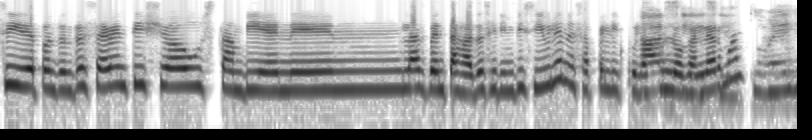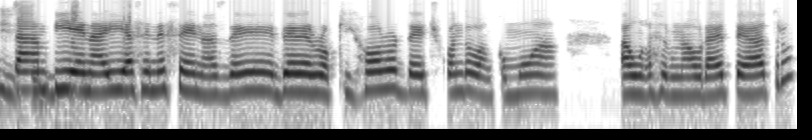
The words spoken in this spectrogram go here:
Sí, de pronto entre 70 Shows, también en Las ventajas de ser invisible, en esa película ah, con Logan Lerman, también ahí hacen escenas de, de, Rocky Horror, de hecho cuando van como a, a hacer una obra de teatro.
